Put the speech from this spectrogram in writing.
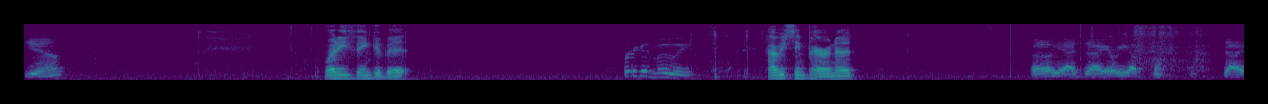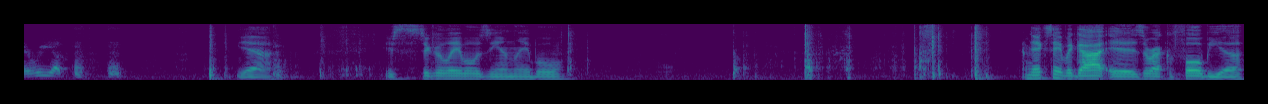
Yeah? What do you think of it? It's pretty good movie. Have you seen Parenthood? Oh yeah, Diary Up, Diary Up. Yeah. Here's the sticker label, is the end label. Next tape I got is Arachnophobia.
